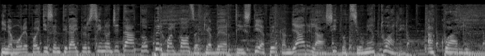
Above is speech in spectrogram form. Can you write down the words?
In amore poi ti sentirai persino agitato per qualcosa che avverti stia per cambiare la situazione attuale. Acquario.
